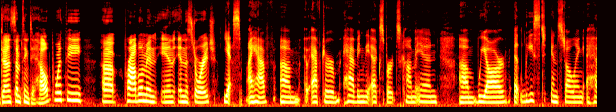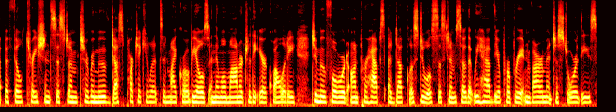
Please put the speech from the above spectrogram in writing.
done something to help with the uh, problem in, in, in the storage? Yes, I have. Um, after having the experts come in, um, we are at least installing a HEPA filtration system to remove dust particulates and microbials, and then we'll monitor the air quality to move forward on perhaps a ductless dual system so that we have the appropriate environment to store these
